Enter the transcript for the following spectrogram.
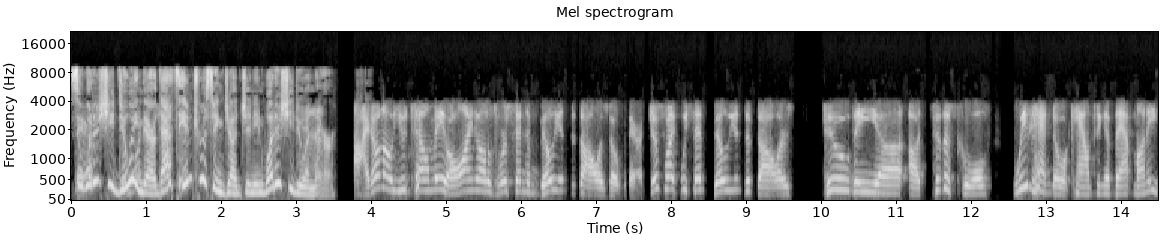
So there. what is she doing what there? That's interesting, Judge Jeanine. What is she doing yeah. there? I don't know. You tell me. All I know is we're sending billions of dollars over there, just like we sent billions of dollars to the uh, uh, to the schools We've had no accounting of that money.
